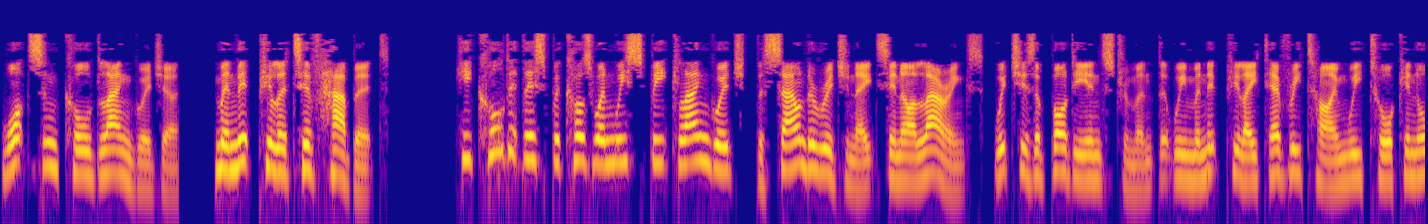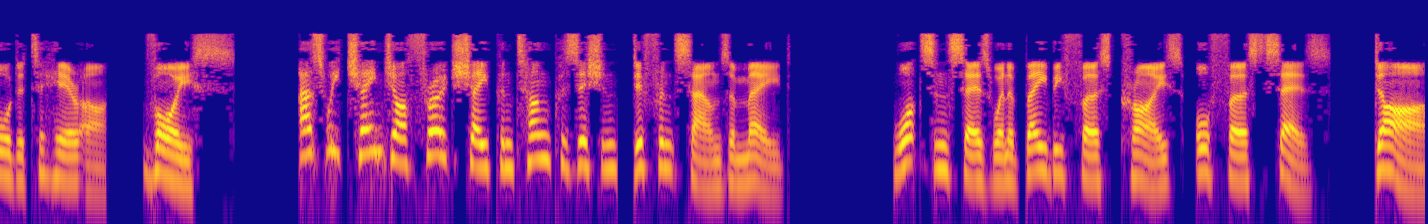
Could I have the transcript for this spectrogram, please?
Watson called language a manipulative habit he called it this because when we speak language, the sound originates in our larynx, which is a body instrument that we manipulate every time we talk in order to hear our voice. As we change our throat shape and tongue position, different sounds are made. Watson says when a baby first cries, or first says, da,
